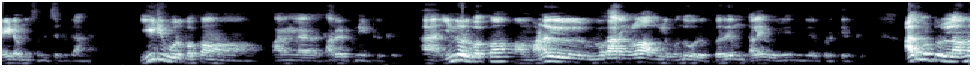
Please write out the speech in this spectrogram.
ரைடை வந்து சந்திச்சுட்டு இருக்காங்க. இடி ஒரு பக்கம் அவங்கள டார்கெட் பண்ணிட்டு இருக்கு. இன்னொரு பக்கம் மணல் விவகாரங்களும் அவங்களுக்கு வந்து ஒரு பெரும் தலைவலியும் ஏற்படுத்தியிருக்கு. அது மட்டும் இல்லாம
